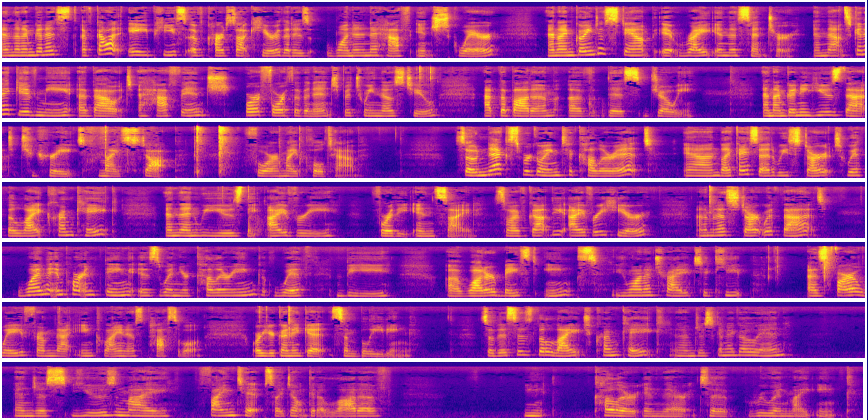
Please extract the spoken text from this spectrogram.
And then I'm gonna, I've got a piece of cardstock here that is one and a half inch square. And I'm going to stamp it right in the center. And that's gonna give me about a half inch or a fourth of an inch between those two at the bottom of this joey. And I'm gonna use that to create my stop for my pull tab. So next we're going to color it. And like I said, we start with the light crumb cake and then we use the ivory for the inside. So I've got the ivory here and I'm gonna start with that. One important thing is when you're coloring with the uh, water-based inks, you wanna try to keep as far away from that ink line as possible or you're gonna get some bleeding. So this is the light crumb cake and I'm just gonna go in and just use my fine tip so I don't get a lot of ink color in there to ruin my ink.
